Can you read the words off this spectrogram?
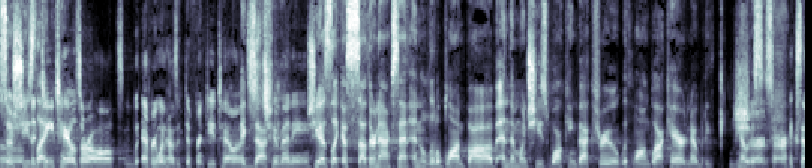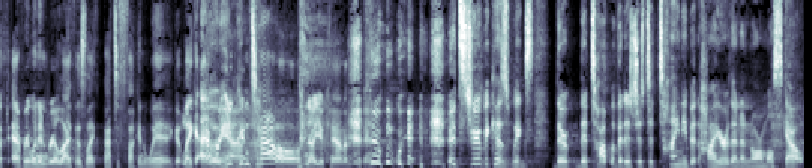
so oh, she's like the like details are all, everyone has a different detail it's exactly too many. She has like a southern accent and a little blonde bob, and then when she's walking back through with long black hair, nobody notices Sure. her. Except everyone in real life is like, that's a fucking wig. Like, oh, every, Oh, yeah. you can tell. No, you can't. I'm kidding. It's true because wigs, they're, the top of it is just a tiny bit higher than a normal scalp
